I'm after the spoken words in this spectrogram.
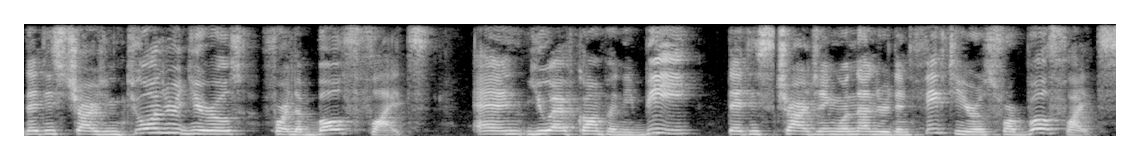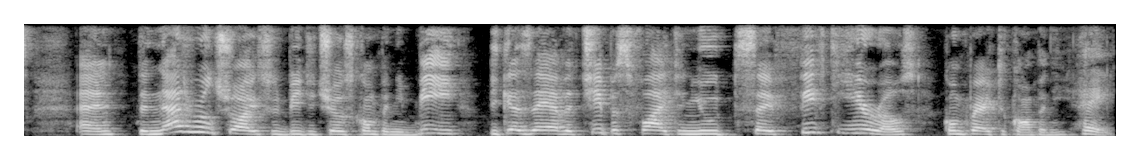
that is charging 200 euros for the both flights and you have company B that is charging 150 euros for both flights. And the natural choice would be to choose company B because they have the cheapest flight and you'd save 50 euros compared to company A.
